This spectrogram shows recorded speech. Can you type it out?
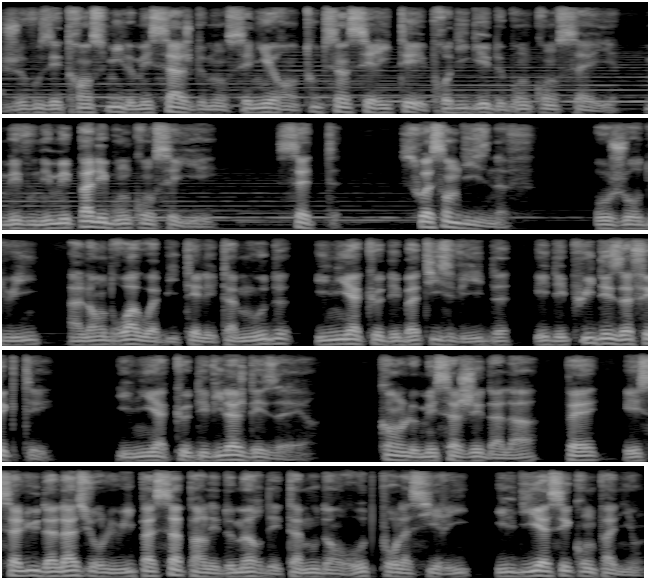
je vous ai transmis le message de mon Seigneur en toute sincérité et prodigué de bons conseils, mais vous n'aimez pas les bons conseillers. 7. 79. Aujourd'hui, à l'endroit où habitaient les Tamouds, il n'y a que des bâtisses vides et des puits désaffectés. Il n'y a que des villages déserts. Quand le messager d'Allah, paix et salut d'Allah sur lui passa par les demeures des Tamouds en route pour la Syrie, il dit à ses compagnons,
